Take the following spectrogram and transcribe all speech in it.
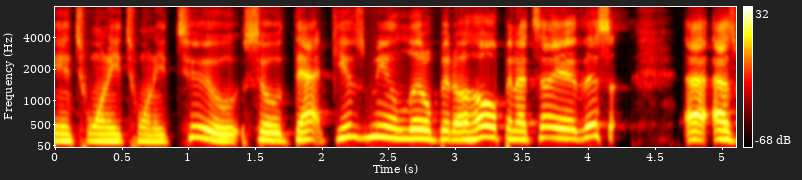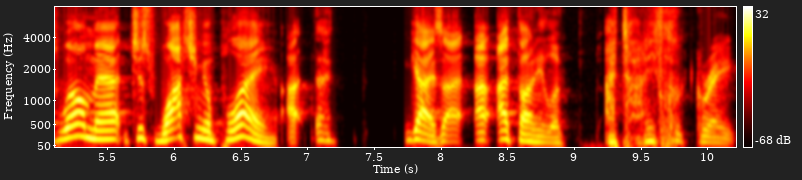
in 2022. So that gives me a little bit of hope. And I tell you this uh, as well, Matt. Just watching a play, I, I, guys, I, I, I thought he looked, I thought he looked great.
